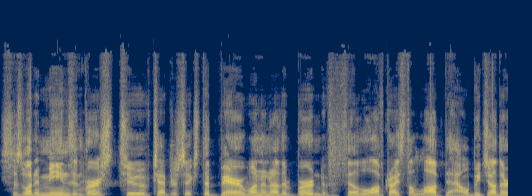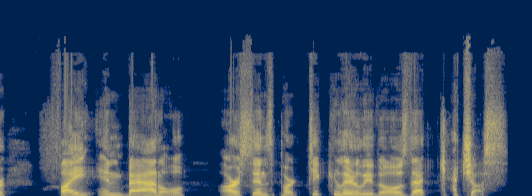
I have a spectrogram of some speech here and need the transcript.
This is what it means in verse 2 of chapter 6 to bear one another burden, to fulfill the law of Christ, to love, to help each other fight in battle our sins, particularly those that catch us.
